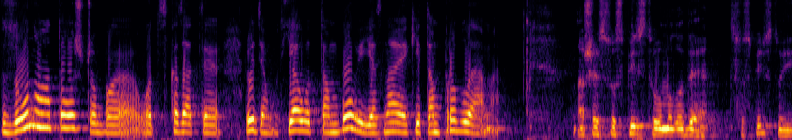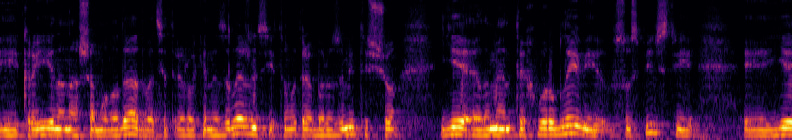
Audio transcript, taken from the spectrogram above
в зону АТО, щоб от сказати людям, от я от там був і я знаю, які там проблеми. Наше суспільство молоде. Суспільство і країна наша молода, 23 роки незалежності, тому треба розуміти, що є елементи хворобливі в суспільстві, е, є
